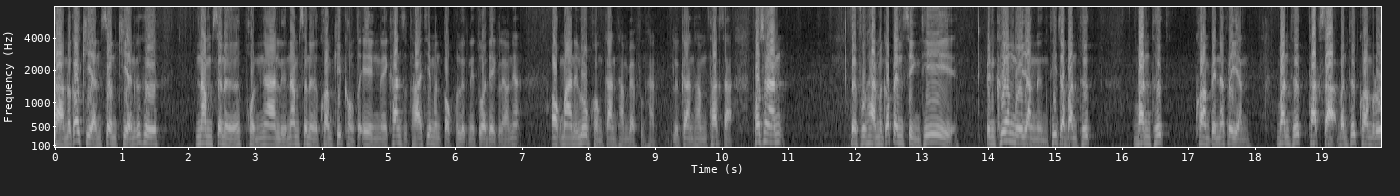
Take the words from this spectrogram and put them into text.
ถามแล้วก็เขียนส่วนเขียนก็คือนำเสนอผลงานหรือนำเสนอความคิดของตัวเอง ในขั้นสุดท้ายที่มันตกผลึกในตัวเด็กแล้วเนี่ยออกมาในรูปของการทำแบบฝึกหัด หรือการทำทักษะ เพราะฉะนั้น แบบฝึกหัดมันก็เป็นสิ่งที่เป็นเครื่องมืออย่างหนึ่งที่จะบันทึกบันทึกความเป็นนักเรียน บันทึกทักษะบันทึกความรู้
